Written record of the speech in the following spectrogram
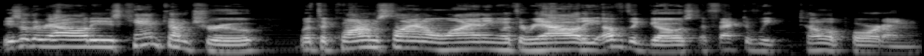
These other realities can come true, with the quantum slime aligning with the reality of the ghost, effectively teleporting.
